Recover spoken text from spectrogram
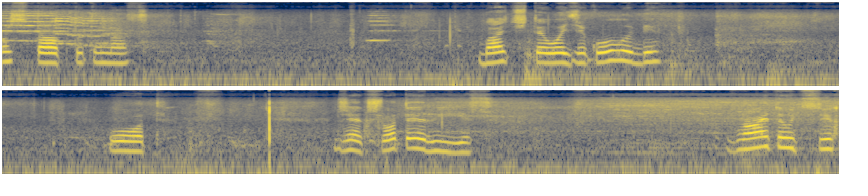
Ось так тут у нас. Бачите, ось голубі. От. Джек, що ти риєш? Знаєте, у цих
